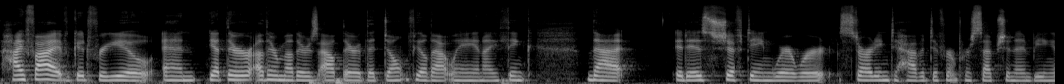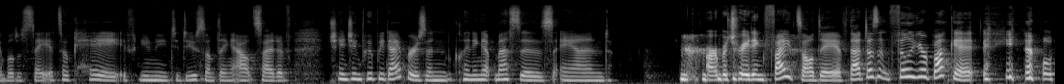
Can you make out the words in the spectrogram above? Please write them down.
high five, good for you. And yet, there are other mothers out there that don't feel that way. And I think that it is shifting where we're starting to have a different perception and being able to say it's okay if you need to do something outside of changing poopy diapers and cleaning up messes and arbitrating fights all day if that doesn't fill your bucket you know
